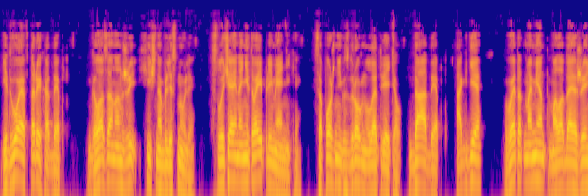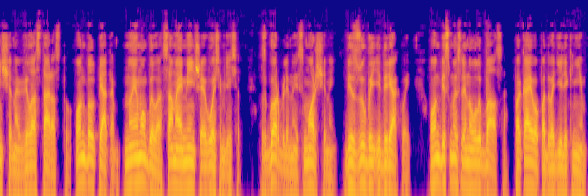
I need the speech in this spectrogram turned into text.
«И двое вторых адепт». Глаза Нанжи хищно блеснули. «Случайно не твои племянники?» Сапожник вздрогнул и ответил. «Да, адепт. А где?» В этот момент молодая женщина ввела старосту. Он был пятым, но ему было самое меньшее 80. Сгорбленный, сморщенный, беззубый и дряхлый. Он бессмысленно улыбался, пока его подводили к ним.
